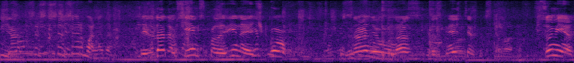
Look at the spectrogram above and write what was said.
Все, все, все нормально, да. с результатом 7,5 очков занял у нас гроссмейстер Сумец.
